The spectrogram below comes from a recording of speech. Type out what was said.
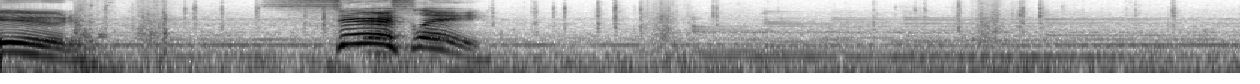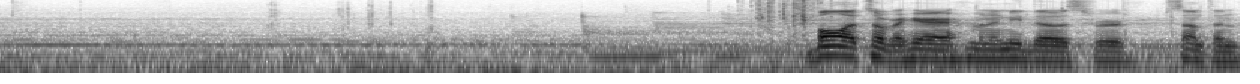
Dude. Seriously. Bullets over here. I'm gonna need those for something.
